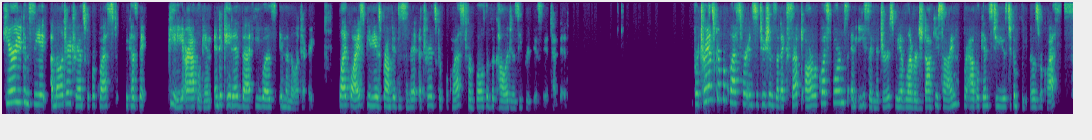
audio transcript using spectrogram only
Here you can see a military transcript request because the PD, our applicant, indicated that he was in the military. Likewise, PD is prompted to submit a transcript request for both of the colleges he previously attended. For transcript requests for institutions that accept our request forms and e-signatures, we have leveraged DocuSign for applicants to use to complete those requests.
